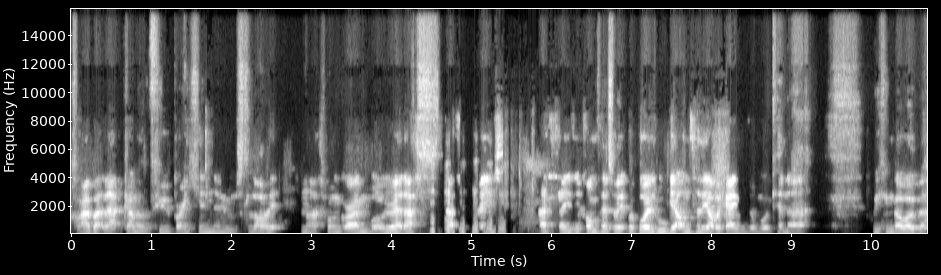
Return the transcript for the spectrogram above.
How about that gallant few breaking news? It. Nice one, Graham. Well, yeah, that's that's that's the complex of it. But boys, we'll get on to the other games and we can uh, we can go over,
